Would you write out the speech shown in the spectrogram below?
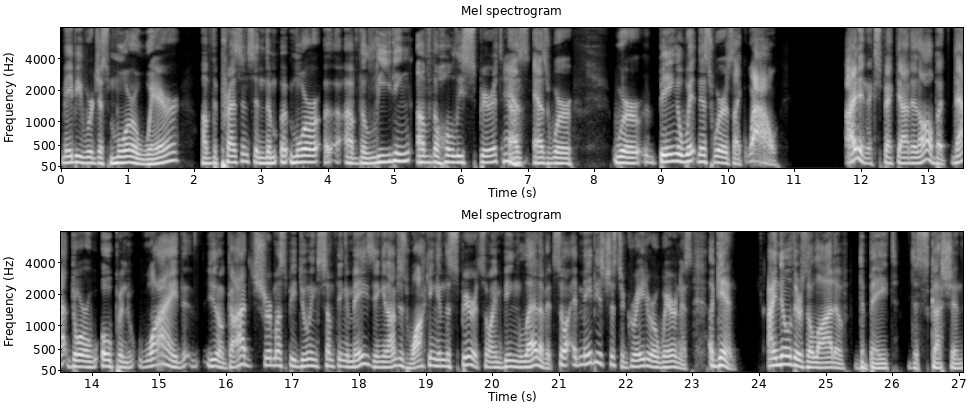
maybe we're just more aware of the presence and the uh, more uh, of the leading of the Holy Spirit yeah. as, as we're, we're being a witness where it's like, wow, I didn't expect that at all, but that door opened wide. You know, God sure must be doing something amazing, and I'm just walking in the Spirit, so I'm being led of it. So uh, maybe it's just a greater awareness. Again, I know there's a lot of debate, discussion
